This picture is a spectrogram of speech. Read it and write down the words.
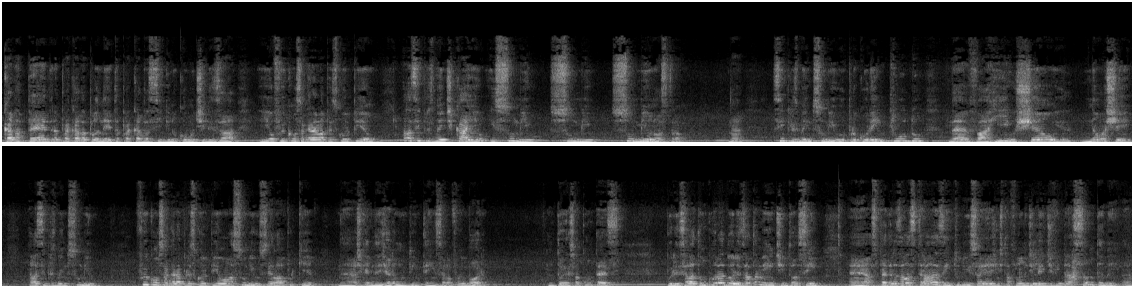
cada pedra, para cada planeta, para cada signo, como utilizar. E eu fui consagrar ela para escorpião. Ela simplesmente caiu e sumiu, sumiu, sumiu no astral. Né? Simplesmente sumiu. Eu procurei em tudo, né? varri o chão e não achei. Ela simplesmente sumiu. Fui consagrar para escorpião, ela sumiu. Sei lá porque, né? acho que a energia era muito intensa ela foi embora. Então isso acontece. Por isso ela é tão curadora, exatamente. Então, assim, é, as pedras elas trazem, tudo isso aí a gente está falando de lei de vibração também, né?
